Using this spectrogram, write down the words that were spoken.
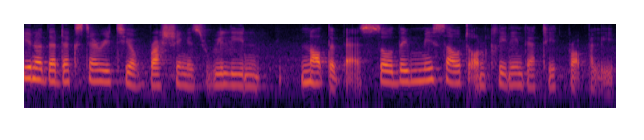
you know, the dexterity of brushing is really not the best. So they miss out on cleaning their teeth properly.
